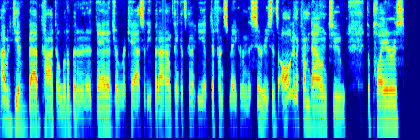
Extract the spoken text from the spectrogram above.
I would give Babcock a little bit of an advantage over Cassidy, but I don't think it's going to be a difference maker in the series. It's all going to come down to the players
